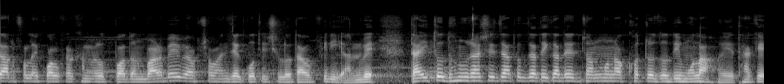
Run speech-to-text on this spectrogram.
যার ফলে কলকারখানার উৎপাদন বাড়বে, ব্যবসা বাণিজ্যে গতিশীলতাও ফিরিয়ে আনবে। তাই তো ধনুরাশি জাতক জাতিকাদের জন্ম নক্ষত্র যদি মোলা হয়ে থাকে।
